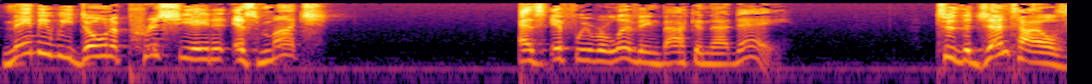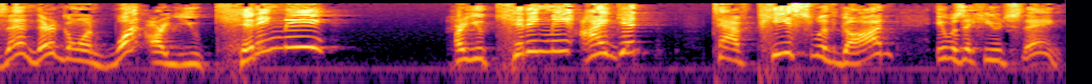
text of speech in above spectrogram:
maybe we don't appreciate it as much as if we were living back in that day. To the Gentiles then, they're going, what, are you kidding me? Are you kidding me? I get to have peace with God? It was a huge thing.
